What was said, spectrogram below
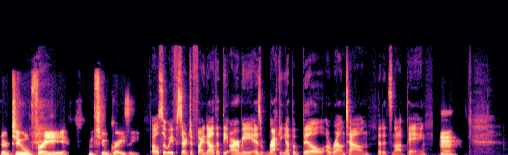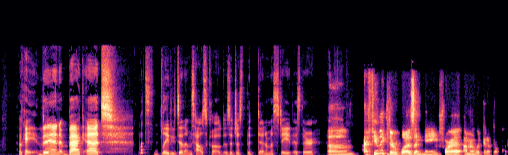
They're too free, too crazy. Also, we start to find out that the army is racking up a bill around town that it's not paying. Hmm. Okay, then back at what's Lady Denham's house called? Is it just the Denham Estate? Is there? Um, I feel like there was a name for it. I'm gonna look it up real quick.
